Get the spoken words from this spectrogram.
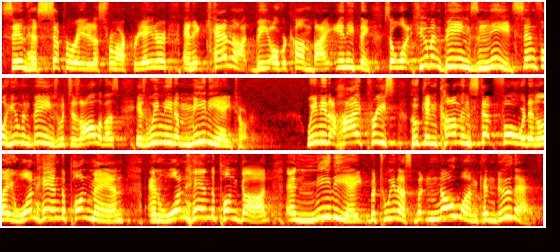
Sin has separated us from our Creator and it cannot be overcome by anything. So, what human beings need, sinful human beings, which is all of us, is we need a mediator. We need a high priest who can come and step forward and lay one hand upon man and one hand upon God and mediate between us. But no one can do that.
